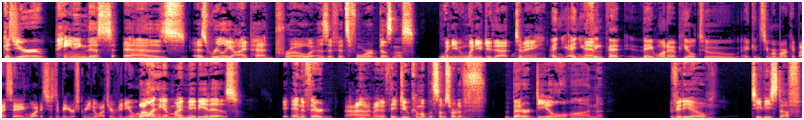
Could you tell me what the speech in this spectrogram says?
because you're painting this as as really iPad Pro as if it's for business when you when you do that to me. And you- and you And- think that they want to appeal to a consumer market by saying what? It's just a bigger screen to watch your video. on? Well, I think it might. Maybe it is. And if they're, I don't know. I mean, if they do come up with some sort of better deal on video, TV stuff,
